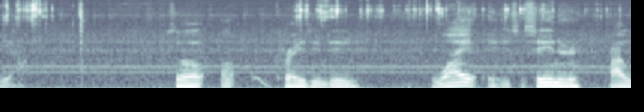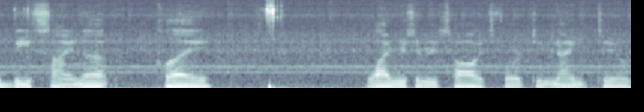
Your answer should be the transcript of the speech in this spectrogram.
yeah. So uh, crazy indeed. Wyatt is a senior, probably sign up. Clay, wide receiver is tall, it's 1492.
